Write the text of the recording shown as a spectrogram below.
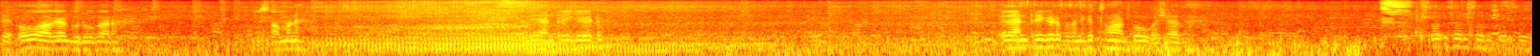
ਤੇ ਉਹ ਆ ਗਿਆ ਗੁਰੂ ਘਰ, ਸਾਹਮਣੇ। ਇਹਦੀ ਐਂਟਰੀ ਗੇਟ ਇਹਦਾ ਐਂਟਰੀ ਗੇਟ ਪਤਾ ਨਹੀਂ ਕਿੱਥੋਂ ਅੱਗੇ ਹੋਊਗਾ ਸ਼ਾਇਦ। Sorry sorry sorry sorry sorry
